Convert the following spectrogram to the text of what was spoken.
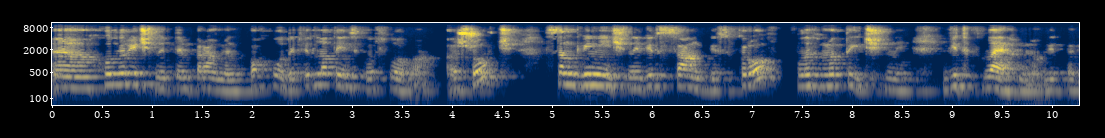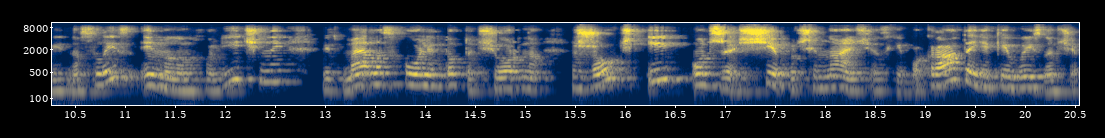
Е, Холеричний темперамент походить від латинського слова жовч, сангвінічний від сангвіс кров, флегматичний від флегма, відповідно, слиз, і меланхолічний від меласхолі, тобто чорна жовч. І, отже, ще починаючи з Гіппократа, який визначив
